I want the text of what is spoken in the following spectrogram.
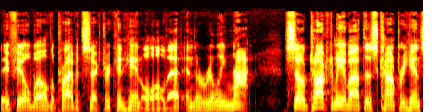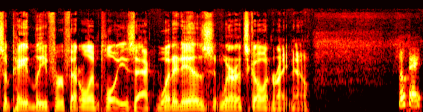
they feel, well, the private sector can handle all that, and they're really not. So, talk to me about this Comprehensive Paid Leave for Federal Employees Act, what it is, where it's going right now. Okay.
